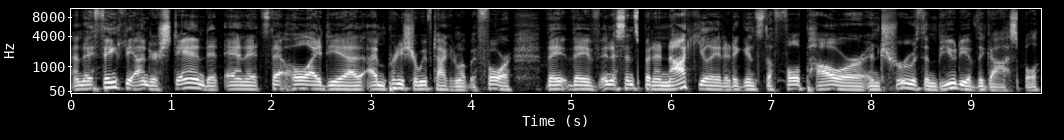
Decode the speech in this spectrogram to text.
and they think they understand it, and it's that whole idea. I'm pretty sure we've talked about before. They they've in a sense been inoculated against the full power and truth and beauty of the gospel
